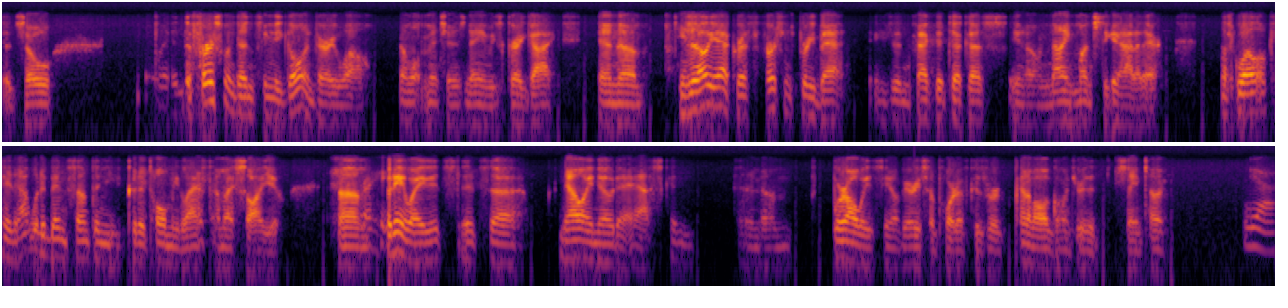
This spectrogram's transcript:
said, so the first one doesn't seem to be going very well. I won't mention his name. He's a great guy. And um, he said, oh yeah, Chris, the first one's pretty bad. He said, in fact, it took us, you know, nine months to get out of there. I was like, well, okay, that would have been something you could have told me last time I saw you. Um, right. But anyway, it's it's uh, now I know to ask, and and um, we're always you know very supportive because we're kind of all going through at the same time. Yeah.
